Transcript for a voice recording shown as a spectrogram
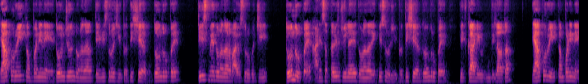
यापूर्वी कंपनीने दोन जून दोन हजार तेवीस रोजी प्रतिशेअर दोन रुपये तीस मे दोन हजार बावीस रोजी दोन रुपये आणि सत्तावीस जुलै दोन हजार एकवीस रोजी प्रतिशेअर दोन रुपये इतका डिव्हिडंड दिला होता. यापूर्वी कंपनीने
